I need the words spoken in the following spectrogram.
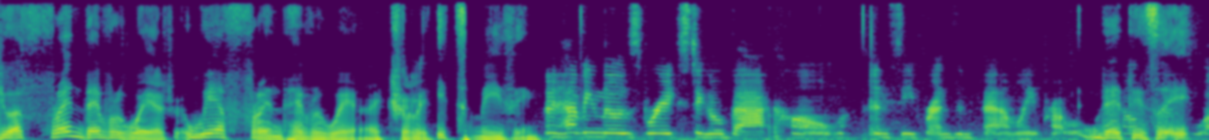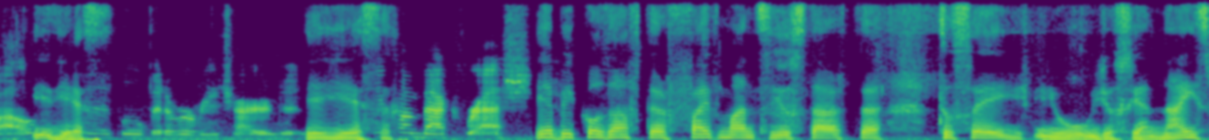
you have friend everywhere. We have friend everywhere. Actually, it's amazing. and having those breaks to go back home and see friends and family probably That is- as well. yes. a little bit of a recharge. Yeah, yes. You come back fresh. Yeah, because after five months you start uh, to say you you see a nice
